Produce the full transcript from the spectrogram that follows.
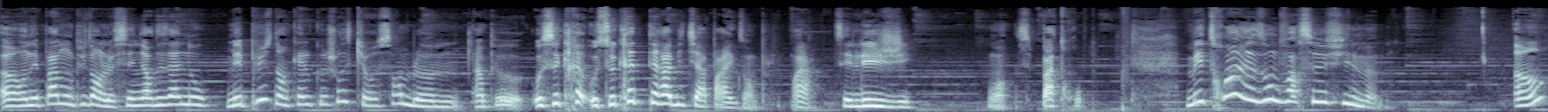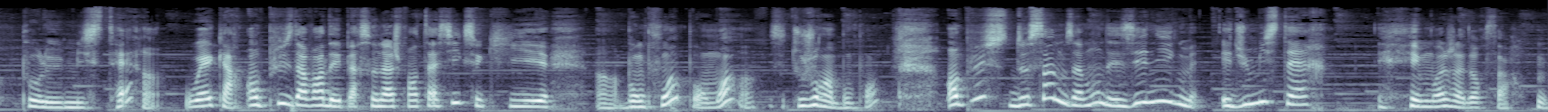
Euh, on n'est pas non plus dans Le Seigneur des Anneaux, mais plus dans quelque chose qui ressemble euh, un peu au secret, au secret de Terabithia par exemple. Voilà, c'est léger. Bon, c'est pas trop. Mais trois raisons de voir ce film. 1 pour le mystère. Ouais, car en plus d'avoir des personnages fantastiques, ce qui est un bon point pour moi, hein, c'est toujours un bon point. En plus de ça, nous avons des énigmes et du mystère. Et moi, j'adore ça.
